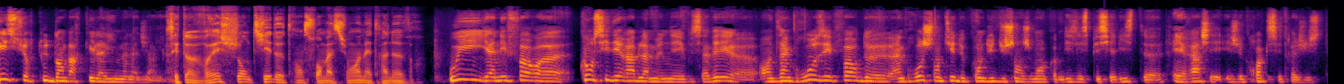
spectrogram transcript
et surtout d'embarquer la ligne managériale. C'est un vrai chantier de transformation à mettre en œuvre. Oui, il y a un effort euh, considérable à mener. Vous savez, euh, un gros effort de, un gros chantier de conduite du changement, comme disent les spécialistes euh, RH, et, et je crois que c'est très juste.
